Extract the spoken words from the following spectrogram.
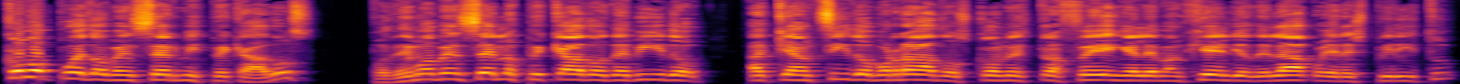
¿cómo puedo vencer mis pecados? Podemos vencer los pecados debido a que han sido borrados con nuestra fe en el Evangelio del agua y el Espíritu.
